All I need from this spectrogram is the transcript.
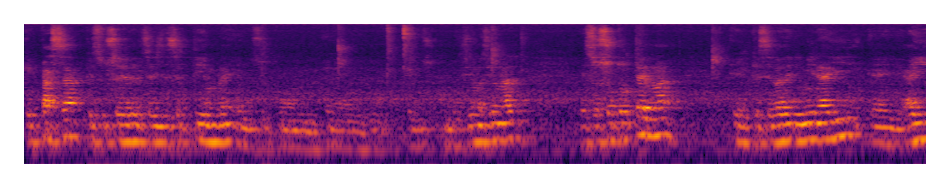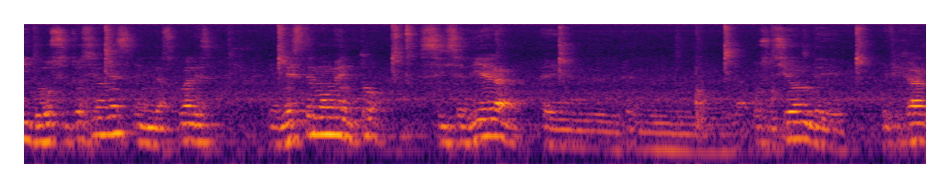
qué pasa, qué sucede el 6 de septiembre en su, con- en su convención nacional. Eso es otro tema, el que se va a dirimir ahí. Eh, hay dos situaciones en las cuales en este momento, si se diera la posición de, fijar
